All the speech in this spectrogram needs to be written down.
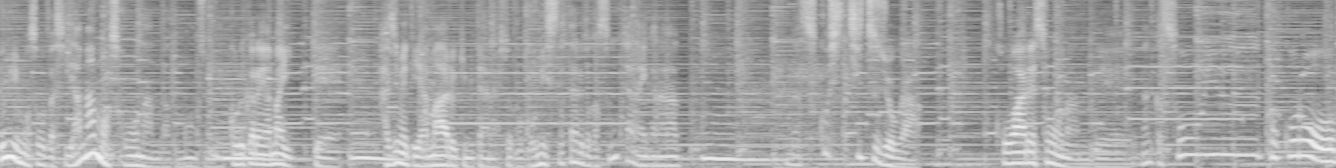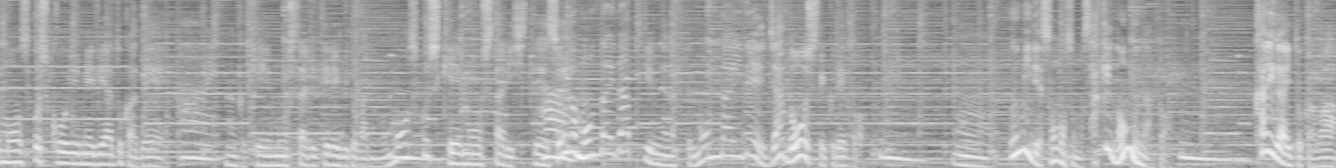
海もそうだし山もそうなんだと思うんですよね、うん。これから山行って初めて山歩きみたいな人がゴミ捨てたりとかするんじゃないかな。だから少し秩序が壊れそうなんでなんかそういうところをもう少しこういうメディアとかではい。なんか啓蒙したりテレビとかでももう少し啓蒙したりして、はい。それが問題だっていうんじゃなくて問題でじゃあどうしてくれと、うん、海でそもそも酒飲むなと。海外とかは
